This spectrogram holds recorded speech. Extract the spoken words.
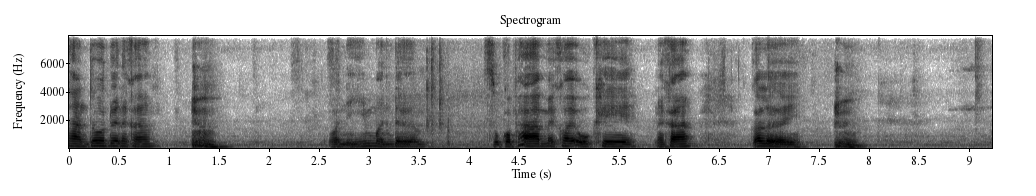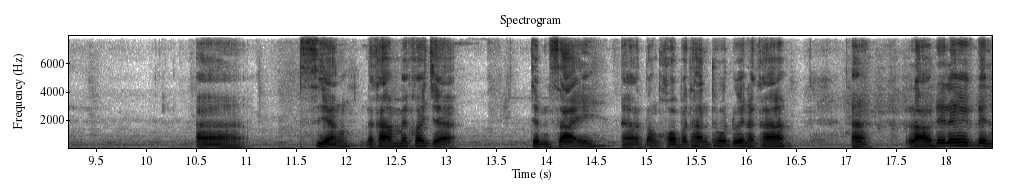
ทานโทษด้วยนะคะ วันนี้เหมือนเดิมสุขภาพไม่ค่อยโอเคนะคะ ก็เลยเสียงนะคะไม่ค่อยจะแจ่มใสต้องขอประทานโทษด้วยนะคะะเราได้เลขเด่น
